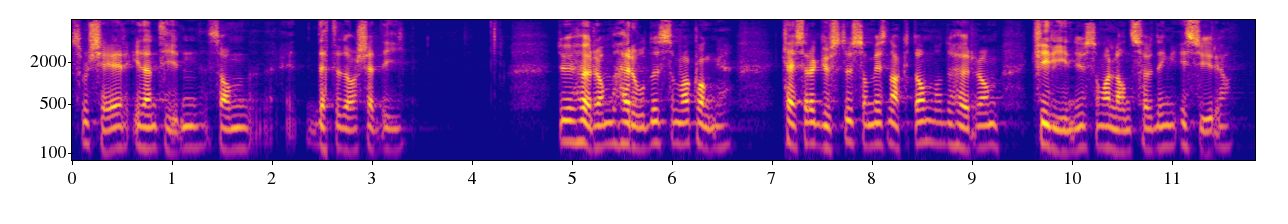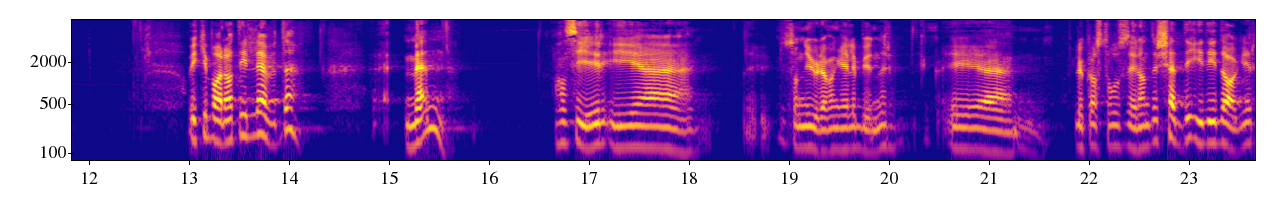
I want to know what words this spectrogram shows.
som skjer i den tiden som dette da skjedde i. Du hører om Herodes, som var konge, keiser Augustus, som vi snakket om, og du hører om Kvirinius, som var landshøvding i Syria. Og ikke bare at de levde, men han sier i eh, Sånn juleevangeliet begynner. i eh, Lukas 2 sier han det skjedde i de dager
